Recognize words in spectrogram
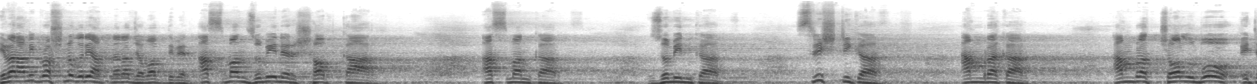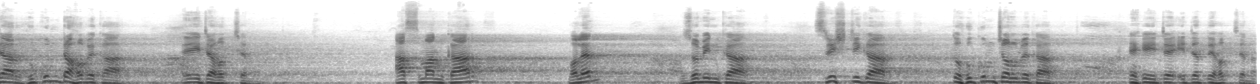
এবার আমি প্রশ্ন করি, আপনারা জবাব দিবেন, আসমান, জমিনের সব কার? আসমান কার? জমিন কার? সৃষ্টিকার আমরা কার? আমরা চলবো, এটার হুকুমটা হবে কার? এইটা হচ্ছে না। আসমান কার? বলেন, জমিন কার? সৃষ্টিকার তো হুকুম চলবে কার? এটা এটাতে হচ্ছে না।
